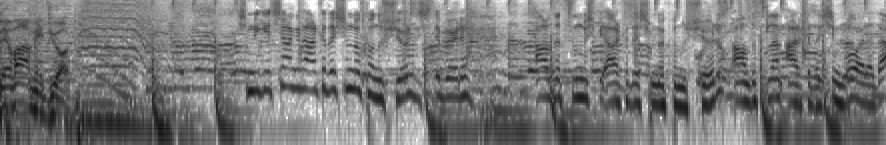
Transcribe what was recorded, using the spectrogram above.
devam ediyor. Şimdi geçen gün arkadaşımla konuşuyoruz. İşte böyle aldatılmış bir arkadaşımla konuşuyoruz. Aldatılan arkadaşım bu arada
